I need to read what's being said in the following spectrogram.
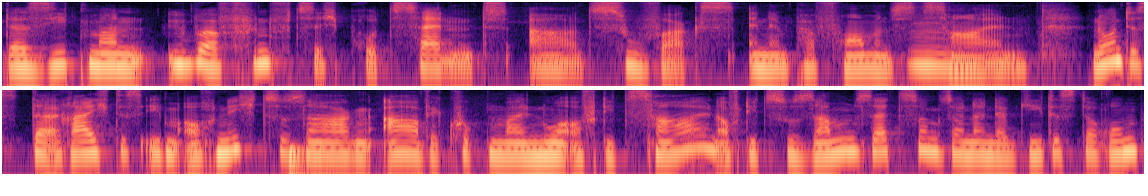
da sieht man über 50 Prozent äh, Zuwachs in den Performance-Zahlen. Mhm. Ne, und das, da reicht es eben auch nicht zu sagen, ah, wir gucken mal nur auf die Zahlen, auf die Zusammensetzung, sondern da geht es darum,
